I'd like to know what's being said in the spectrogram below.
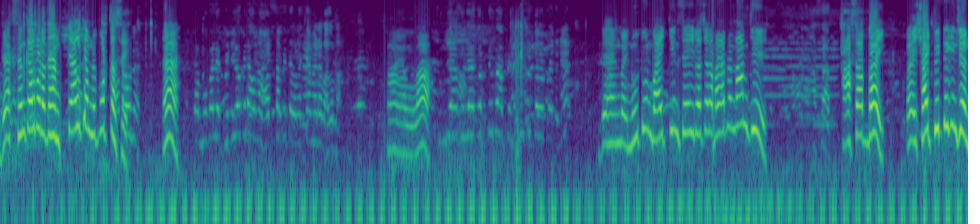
দেখছেন কারবারটা? দেখেন তেল কেমনে পড়তেছে? হ্যাঁ? ভালো হায় আল্লাহ। হ্যাঁ? দেখেন ভাই নতুন বাইক কিনছে এই বেচারা। ভাই আপনার নাম কি? আসাদ। ভাই ভাই ষাট কিনছেন?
